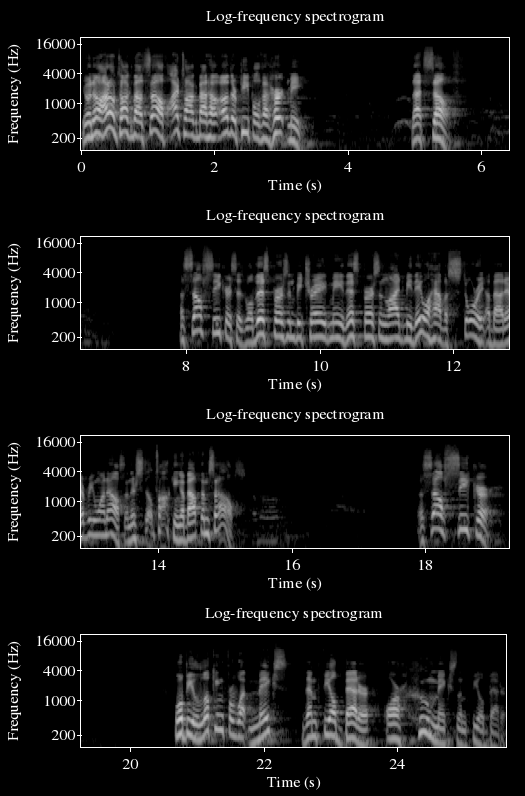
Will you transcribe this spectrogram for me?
You know, no, I don't talk about self. I talk about how other people have hurt me. That's self. A self seeker says, Well, this person betrayed me, this person lied to me. They will have a story about everyone else, and they're still talking about themselves. A self seeker will be looking for what makes them feel better or who makes them feel better.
